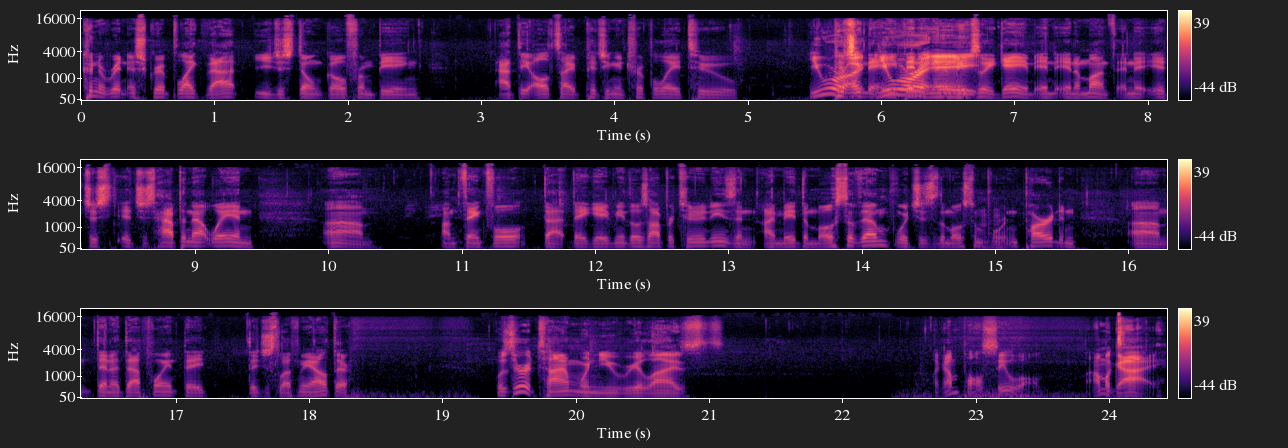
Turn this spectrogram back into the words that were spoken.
couldn't have written a script like that. You just don't go from being at the alt site pitching in AAA to You were a, you were a a major league game in, in a month, and it, it just it just happened that way. And um, I'm thankful that they gave me those opportunities, and I made the most of them, which is the most important part. And um, then at that point, they they just left me out there. Was there a time when you realized, like, I'm Paul Sewald. I'm a guy.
